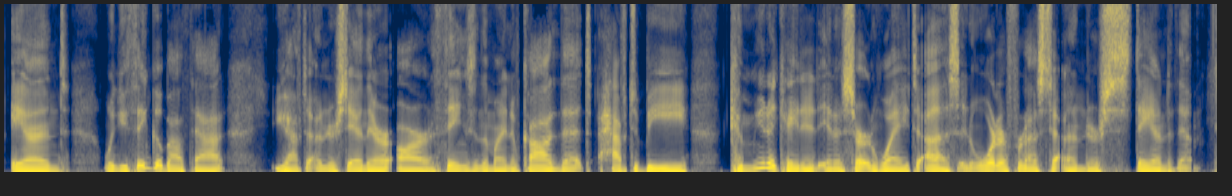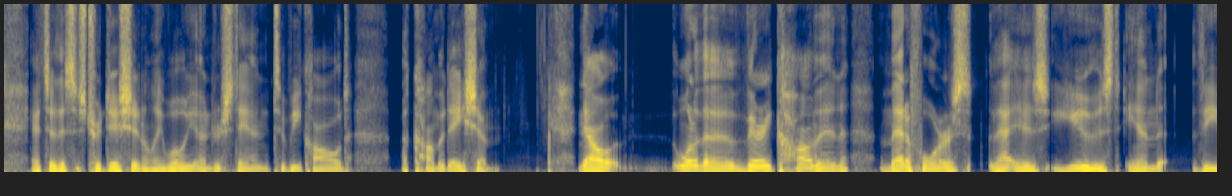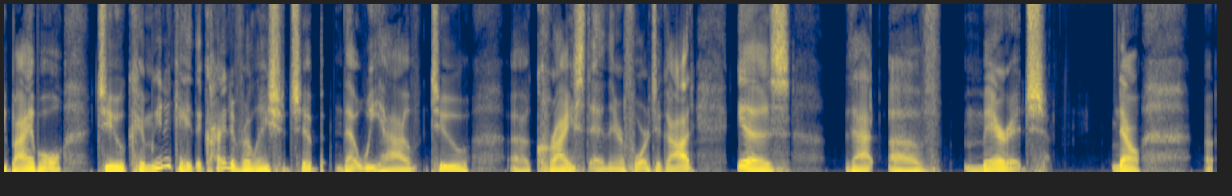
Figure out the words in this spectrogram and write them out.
and when you think about that you have to understand there are things in the mind of God that have to be communicated in a certain way to us in order for us to understand them. And so this is traditionally what we understand to be called accommodation. Now, one of the very common metaphors that is used in the Bible to communicate the kind of relationship that we have to uh, Christ and therefore to God is that of marriage. Now,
